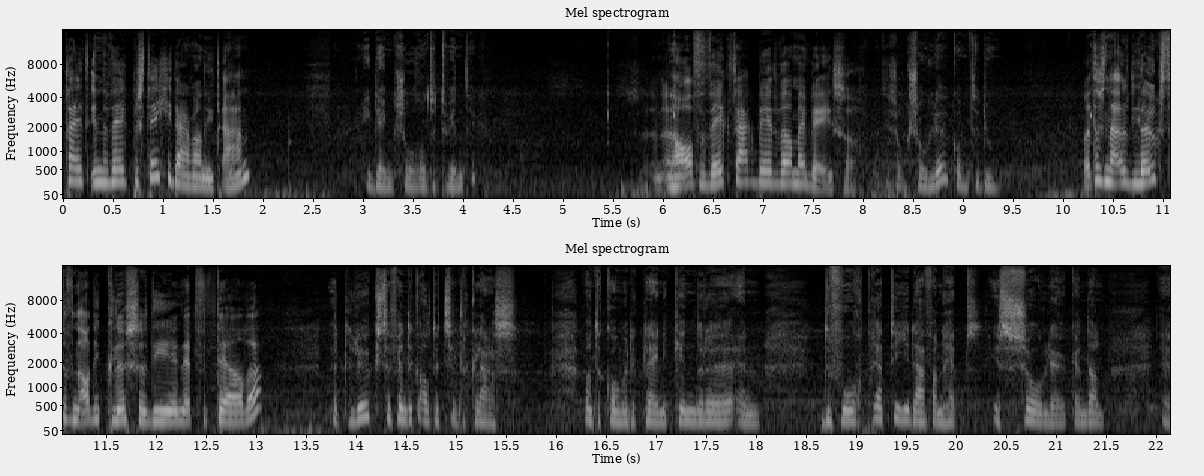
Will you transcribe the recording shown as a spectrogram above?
tijd in de week besteed je daar wel niet aan? Ik denk zo rond de 20. Een, een halve weektaak ben je er wel mee bezig. Het is ook zo leuk om te doen. Wat is nou het leukste van al die klussen die je net vertelde? Het leukste vind ik altijd Sinterklaas. Want dan komen de kleine kinderen en de voorpret die je daarvan hebt, is zo leuk. En dan uh,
